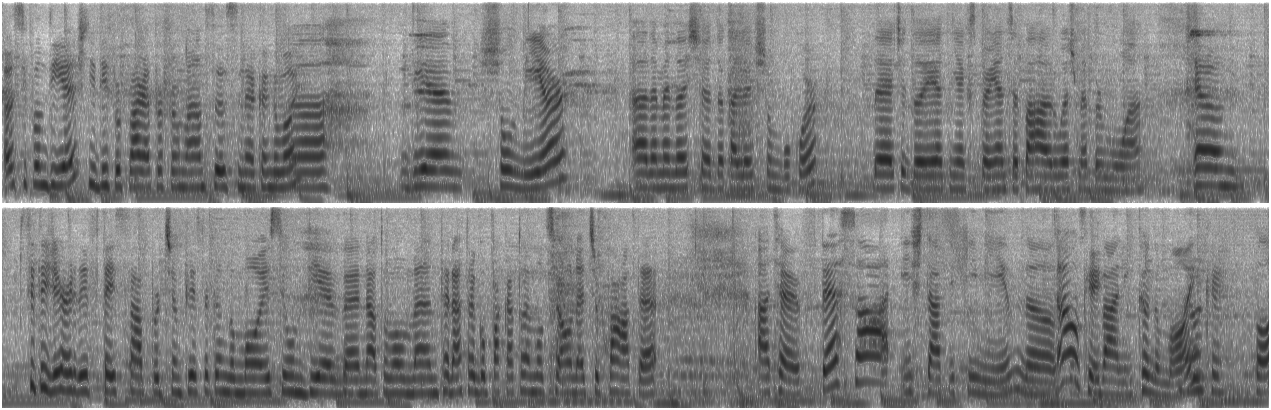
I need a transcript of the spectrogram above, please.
Uh, si po ndihesh një ditë përpara performancës në Kënge Moj? Uh, ndihem shumë mirë. Dhe mendoj që do kaloj shumë bukur dhe që do jetë një eksperiencë e paharrueshme për mua. Si të erdhi ftesa për të qenë pjesë e Këngë Moj, si u ndjeve në ato momente, na trego pak ato emocione që pate? Atëherë, ftesa ishte aplikimi im në ah, festivalin Këngë Moj, po,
